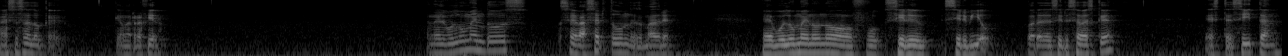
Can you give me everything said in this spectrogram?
Eso es a lo que, que me refiero. En el volumen 2 se va a hacer todo un desmadre. El volumen 1 sir sirvió para decir, ¿sabes qué? Este citan,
